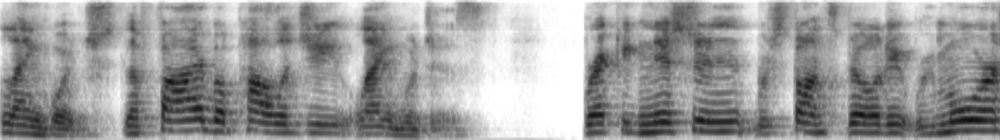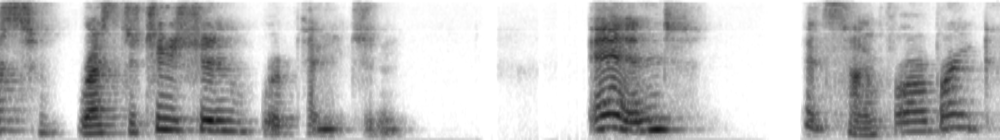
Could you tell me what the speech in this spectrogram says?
language, the five apology languages recognition, responsibility, remorse, restitution, repentance. And it's time for our break.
